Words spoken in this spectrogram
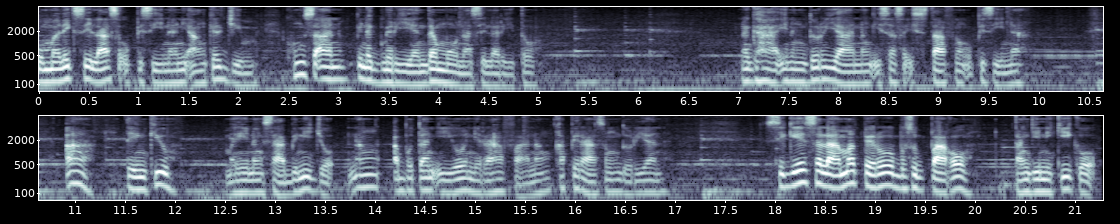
Bumalik sila sa opisina ni Uncle Jim kung saan pinagmerienda muna sila rito. Naghain ng durian ng isa sa staff ng opisina. Ah, thank you. Mahinang sabi ni Joe nang abutan iyo ni Rafa ng kapirasong durian. Sige, salamat pero busog pa ako. Tanggi ni Kiko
